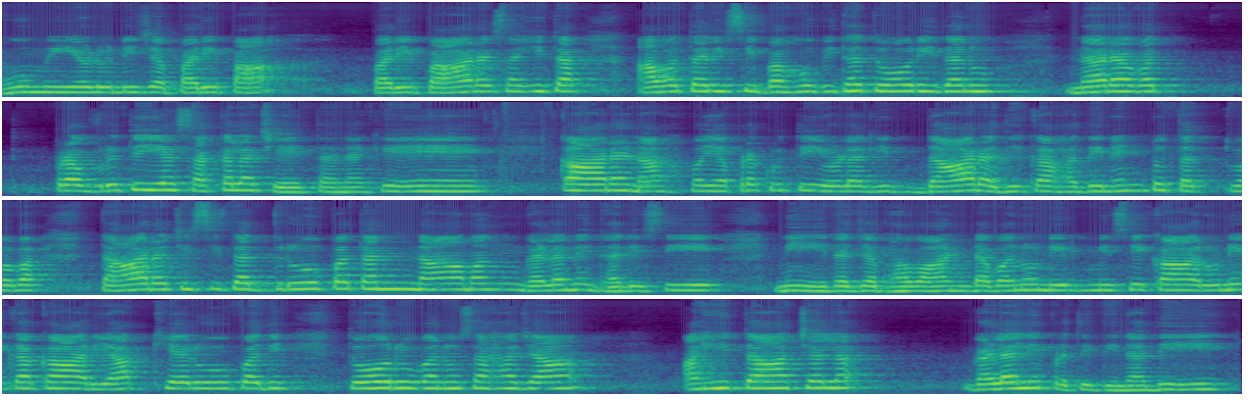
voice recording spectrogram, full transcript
ಭೂಮಿಯಳು ನಿಜ ಪರಿಪಾ ಪರಿಪಾರ ಸಹಿತ ಅವತರಿಸಿ ಬಹುವಿಧ ತೋರಿದನು ನರವತ್ ಪ್ರವೃತ್ತಿಯ ಸಕಲ ಚೇತನಕ್ಕೆ ಕಾರಣಾಹ್ವಯ ಪ್ರಕೃತಿಯೊಳಗಿದ್ದಾರಧಿಕ ಹದಿನೆಂಟು ತತ್ವವ ತಾರಚಿಸಿ ತದ್ರೂಪ ತನ್ನಾಮಂಗಳನೆ ಧರಿಸಿ ನೀರಜ ಭವಾಂಡವನು ನಿರ್ಮಿಸಿ ಕಾರುಣಿಕ ಕಾರ್ಯಾಖ್ಯ ರೂಪದಿ ತೋರುವನು ಸಹಜ ಅಹಿತಾಚಲಗಳಲ್ಲಿ ಪ್ರತಿದಿನದಿ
